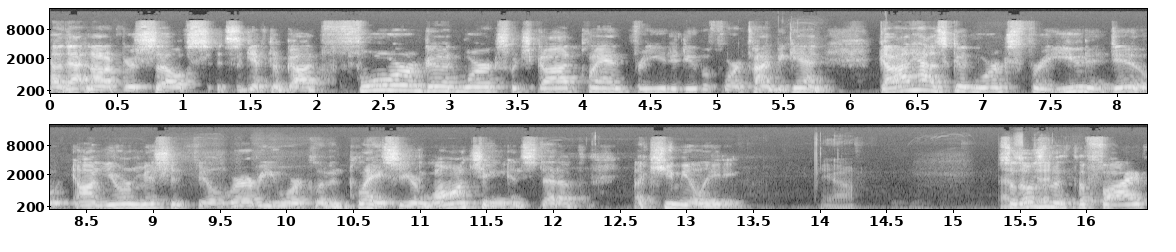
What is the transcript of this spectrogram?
uh, that not of yourselves. It's a gift of god for good works which god planned for you to do before time began. God has good works for you to do on your mission field wherever you work live and play. So you're launching instead of accumulating. Yeah. That's so those good. are the, the five.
